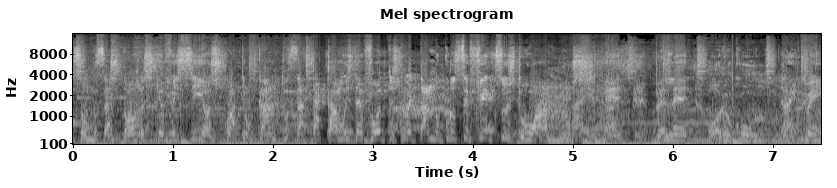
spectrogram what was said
Somos as torres que vigiam os quatro cantos. Atacamos devotos espetando crucifixos do anos Ahmed, Belet, Orogu, Taipei.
